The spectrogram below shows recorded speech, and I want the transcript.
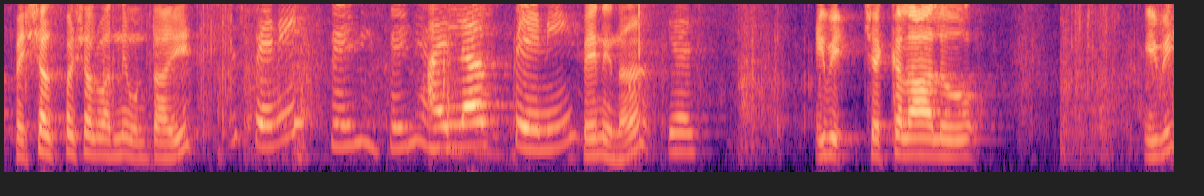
స్పెషల్ స్పెషల్ అన్నీ ఉంటాయి. పేనినా Yes. ఇవి చెక్కలాలు ఇవి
